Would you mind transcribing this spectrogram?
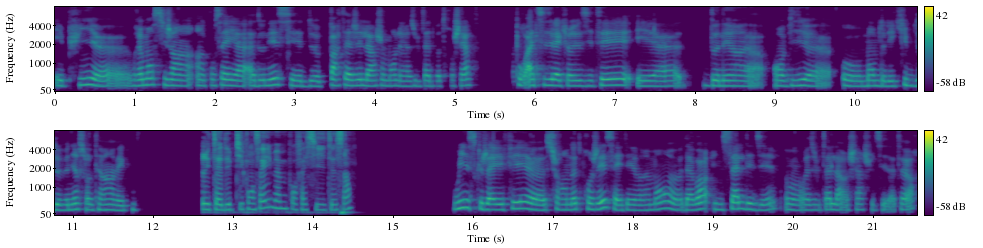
Et puis euh, vraiment, si j'ai un, conseil à, donner, c'est de partager largement les résultats de votre recherche pour attiser la curiosité et euh, donner envie aux membres de l'équipe de venir sur le terrain avec vous. Et tu as des petits conseils même pour faciliter ça? Oui, ce que j'avais fait euh, sur un autre projet, ça a été vraiment euh, d'avoir une salle dédiée aux résultats de la recherche utilisateur,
